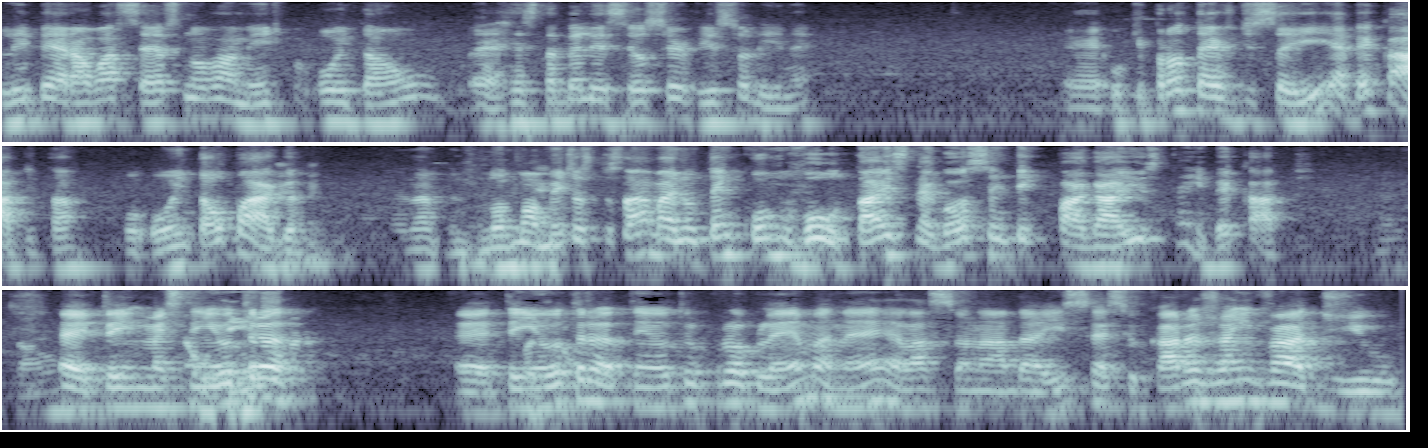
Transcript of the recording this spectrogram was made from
liberar o acesso novamente ou então é, restabelecer o serviço ali, né? É, o que protege disso aí é backup, tá? Ou, ou então paga. Normalmente as pessoas, ah, mas não tem como voltar esse negócio sem ter que pagar isso? Tem backup. Então, é, tem, mas tem outra, é, tem outra, tem outro problema, né, relacionado a isso, é se o cara já invadiu,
